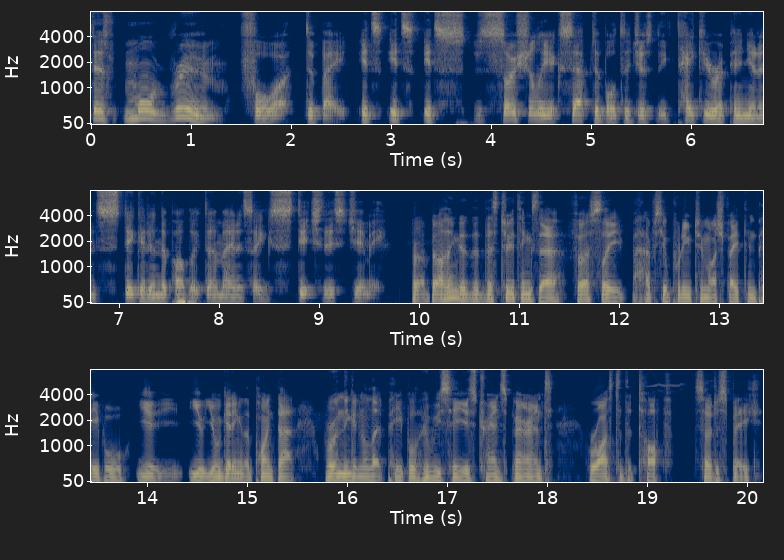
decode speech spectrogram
there's more room for debate. It's it's it's socially acceptable to just take your opinion and stick it in the public domain and say, "Stitch this, Jimmy." But, but I think that there's two things there. Firstly, perhaps you're putting too much faith in people. You, you you're getting at the point that we're only going to let people who we see as transparent rise to the top, so to speak.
